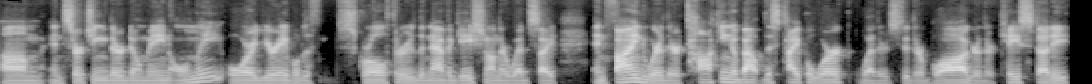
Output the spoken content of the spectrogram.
um, and searching their domain only, or you're able to scroll through the navigation on their website and find where they're talking about this type of work, whether it's through their blog or their case study,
